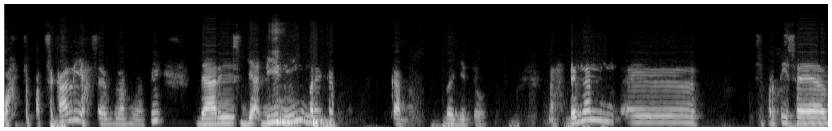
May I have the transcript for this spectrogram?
wah cepat sekali ya saya bilang berarti dari sejak dini mereka kan begitu. Nah, dengan eh, seperti saya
